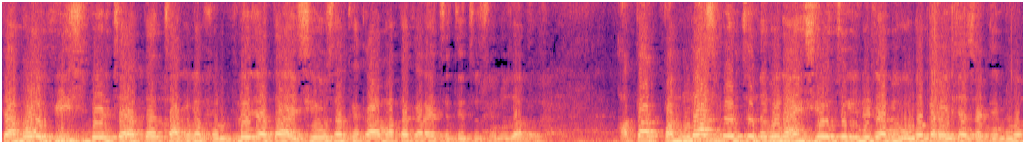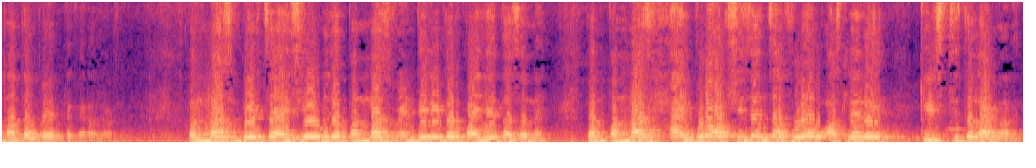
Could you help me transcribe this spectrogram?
त्यामुळे वीस बेडचं आता चांगलं फुलफ्लेज आता आयसीयू सारखं काम आता करायचं त्याचं सुरू झालं. आता पन्नास बेडचं नवीन आयसीयूचं युनिट आम्ही उभं करायच्यासाठी म्हणून आता प्रयत्न करायला पन्नास बेडचं आयसीयू म्हणजे पन्नास व्हेंटिलेटर पाहिजेत असं नाही. पण पन्नास हायफ्लो ऑक्सिजनचा फ्लो असलेले किट्स तिथं लागणार आहेत.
